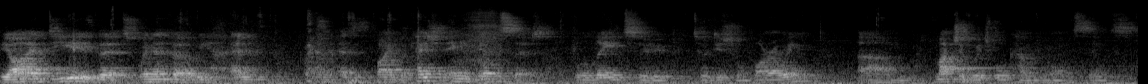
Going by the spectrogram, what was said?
the idea is that whenever we, and, and as by implication, any deficit will lead to, to additional borrowing, um, much of which will come from overseas.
